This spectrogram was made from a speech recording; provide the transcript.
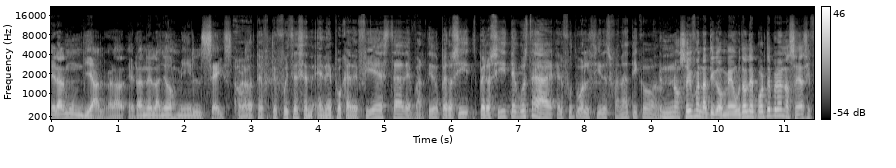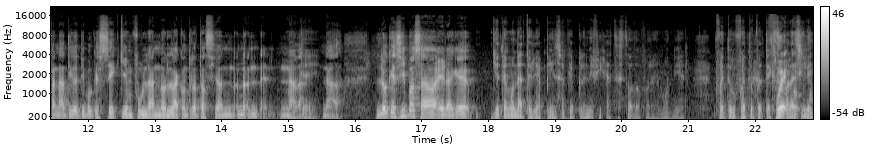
era el mundial, ¿verdad? Era en el año 2006. ¿verdad? Oh, te, te, fuiste en, en, época de fiesta, de partido, pero sí, pero sí te gusta el fútbol, si eres fanático. No soy fanático, me gusta el deporte, pero no soy así fanático, tipo que sé quién fulano, la contratación, no, nada, okay. nada. Lo que sí pasaba era que... Yo tengo una teoría, pienso que planificaste todo por el mundial. Fue tu, fue tu pretexto fue, para decirle,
